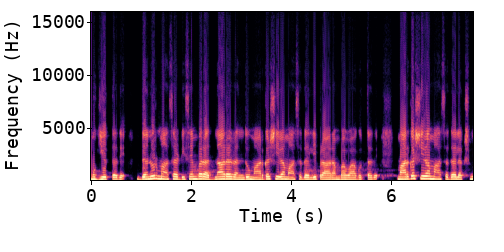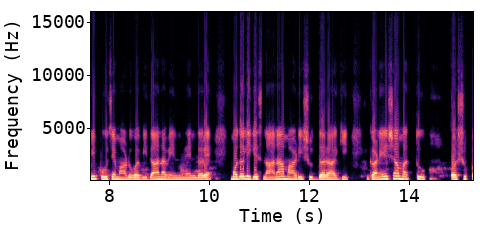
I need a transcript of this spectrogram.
ಮುಗಿಯುತ್ತದೆ. ಧನುರ್ಮಾಸ ಡಿಸೆಂಬರ್ ಹದಿನಾರರಂದು ಮಾರ್ಗಶಿರ ಮಾಸದಲ್ಲಿ ಪ್ರಾರಂಭವಾಗುತ್ತದೆ. ಮಾರ್ಗಶಿರ ಮಾಸದ ಲಕ್ಷ್ಮೀ ಪೂಜೆ ಮಾಡುವ ವಿಧಾನವೇನೆಂದರೆ, ಮೊದಲಿಗೆ ಸ್ನಾನ ಮಾಡಿ ಶುದ್ಧರಾಗಿ ಗಣೇಶ ಮತ್ತು ಪಶುಪ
